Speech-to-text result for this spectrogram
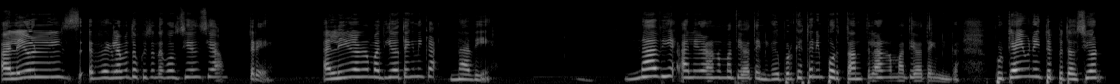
¿Ha leído el, reglamento de cuestión de conciencia? Tres. ¿Ha leído la normativa técnica? Nadie. Nadie ha leído la normativa técnica. ¿Y por qué es tan importante la normativa técnica? Porque hay una interpretación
